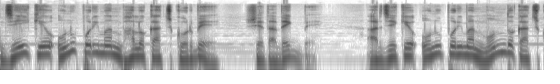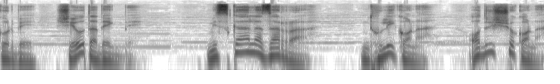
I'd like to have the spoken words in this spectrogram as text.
যেই কেউ অনুপরিমাণ ভালো কাজ করবে, সে তা দেখবে। আর যে কেউ অনুপরিমাণ মন্দ কাজ করবে, সেও তা দেখবে। মিসকালা জাররা ধুলিকণা, অদৃশ্য কণা।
